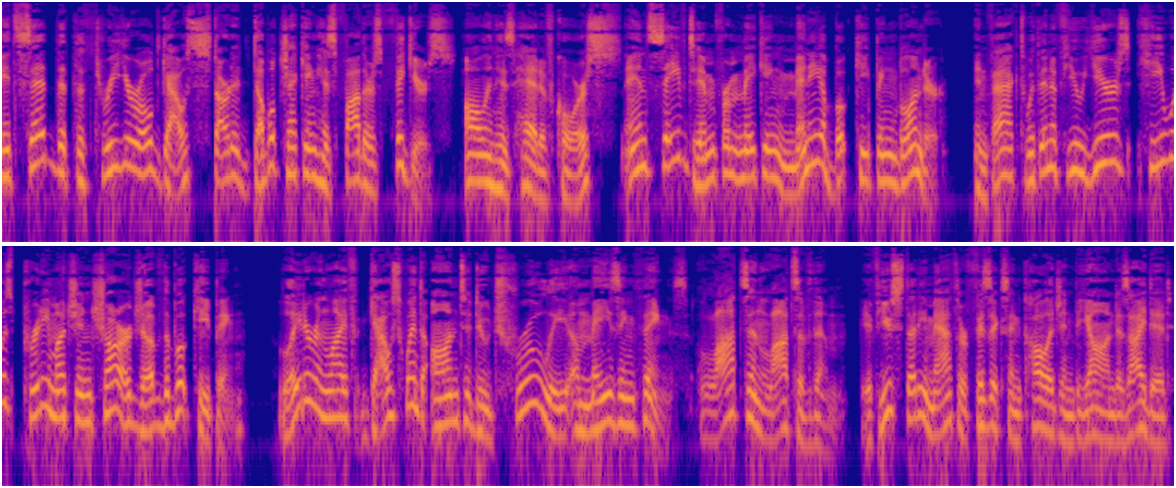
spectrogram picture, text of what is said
It's said that the three-year-old Gauss started double-checking his father's figures, all in his head of course, and saved him from making many a bookkeeping blunder. In fact, within a few years, he was pretty much in charge of the bookkeeping. Later in life, Gauss went on to do truly amazing things, lots and lots of them. If you study math or physics in college and beyond, as I did,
